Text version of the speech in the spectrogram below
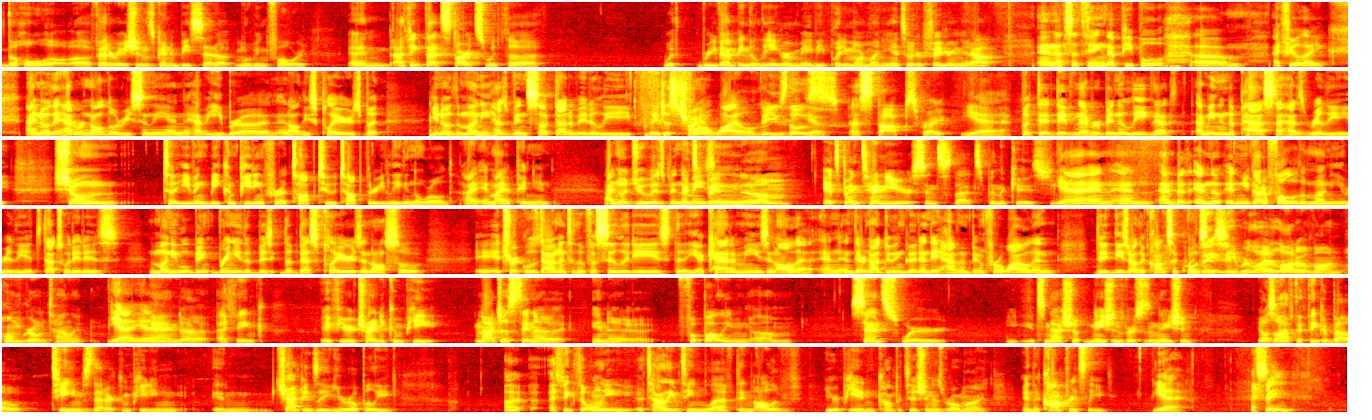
the whole uh, federation is going to be set up moving forward. And I think that starts with uh, with revamping the league, or maybe putting more money into it, or figuring it out. And that's the thing that people, um, I feel like, I know they had Ronaldo recently and they have Ibra and, and all these players, but, you know, the money has been sucked out of Italy They just try for a while. They use those Yeah. as stops, right? Yeah, but they, they've never been a league that I mean in the past that has really shown to even be competing for a top two, top three league in the world. I, in my opinion, I know Juve has been It's amazing. been um, it's been ten years since that's been the case. yeah, and and and but and the, and you got to follow the money. Really, it's that's what it is. The money will bring, bring you the bis- the best players, and also it, it trickles down into the facilities, the academies, and all that. And and they're not doing good, and they haven't been for a while. And th- these are the Well, they, consequences. they rely a lot of on homegrown talent. yeah, yeah. And uh, I think if you're trying to compete, not just in a in a footballing um, sense where it's national nations versus a nation, you also have to think about teams that are competing in Champions League, Europa League. Uh, I think the only Italian team left in all of European competition is Roma in the Conference League. yeah, I think.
